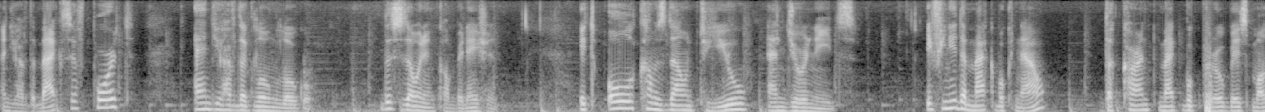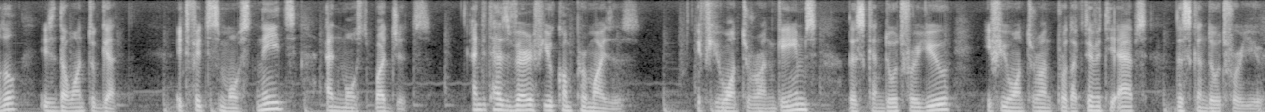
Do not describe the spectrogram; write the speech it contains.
And you have the MagSafe port and you have the glowing logo. This is a winning combination. It all comes down to you and your needs. If you need a MacBook now, the current MacBook Pro base model is the one to get. It fits most needs and most budgets, and it has very few compromises. If you want to run games, this can do it for you. If you want to run productivity apps, this can do it for you.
